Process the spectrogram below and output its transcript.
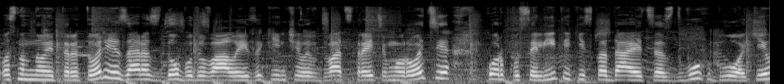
основної території. Зараз добудували і закінчили в 23-му році корпус еліт, який складається з двох блоків,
